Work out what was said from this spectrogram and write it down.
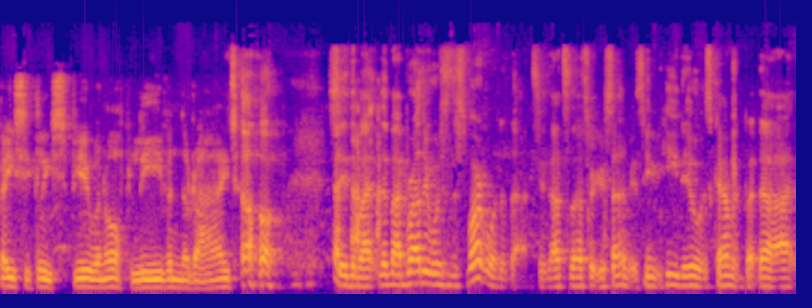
basically spewing up, leaving the ride. Oh, see, then my, then my brother was the smart one in that. See, that's that's what you're saying. Is he he knew it was coming, but no, I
